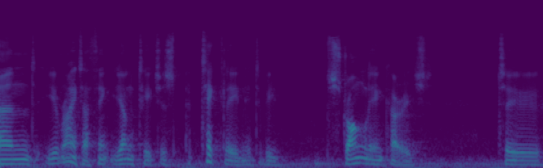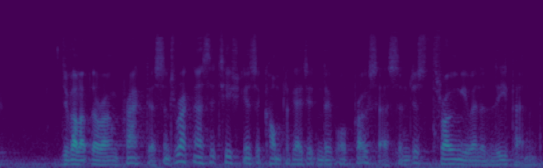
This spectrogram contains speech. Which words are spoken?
And you're right, I think young teachers particularly need to be strongly encouraged to develop their own practice and to recognise that teaching is a complicated and difficult process and just throwing you in at the deep end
